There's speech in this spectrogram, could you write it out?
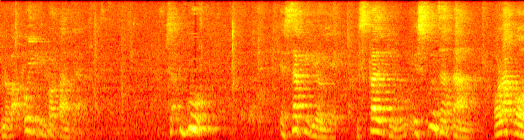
Bueno, ba, horiek importantea. Osa, gu, esapide horiek, espaditu du, eskuntzatan, olako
